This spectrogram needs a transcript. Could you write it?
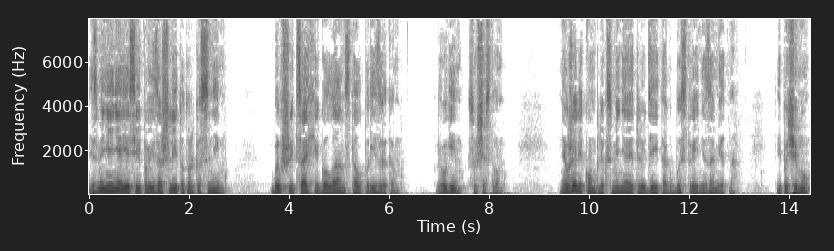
Изменения, если и произошли, то только с ним. Бывший Цахи Голан стал призраком, другим существом. Неужели комплекс меняет людей так быстро и незаметно? И почему?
